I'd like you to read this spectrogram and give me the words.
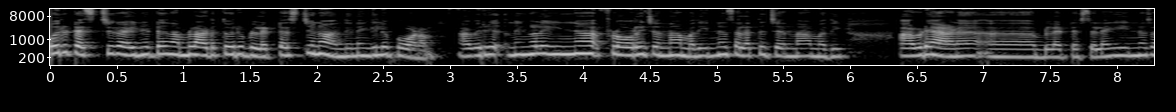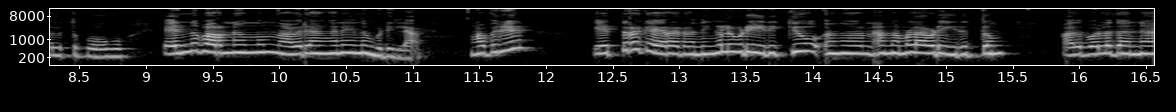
ഒരു ടെസ്റ്റ് കഴിഞ്ഞിട്ട് നമ്മൾ അടുത്തൊരു ബ്ലഡ് ടെസ്റ്റിനോ എന്തിനെങ്കിലും പോകണം അവർ നിങ്ങൾ ഇന്ന ഫ്ലോറിൽ ചെന്നാൽ മതി ഇന്ന സ്ഥലത്ത് ചെന്നാൽ മതി അവിടെയാണ് ബ്ലഡ് ടെസ്റ്റ് അല്ലെങ്കിൽ ഇന്ന സ്ഥലത്ത് പോകൂ എന്ന് പറഞ്ഞൊന്നും അവർ അങ്ങനെയൊന്നും വിടില്ല. അവർ എത്ര കെയർ ആയിട്ടാണ് നിങ്ങളിവിടെ ഇരിക്കൂ എന്ന് പറഞ്ഞാൽ നമ്മളവിടെ ഇരുത്തും. അതുപോലെ തന്നെ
